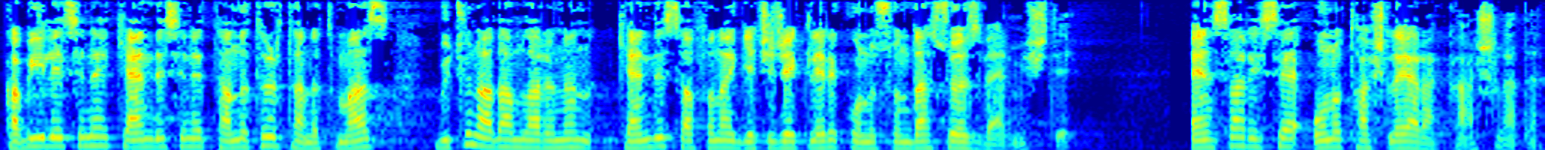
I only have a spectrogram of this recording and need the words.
kabilesine kendisini tanıtır tanıtmaz bütün adamlarının kendi safına geçecekleri konusunda söz vermişti. Ensar ise onu taşlayarak karşıladı.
